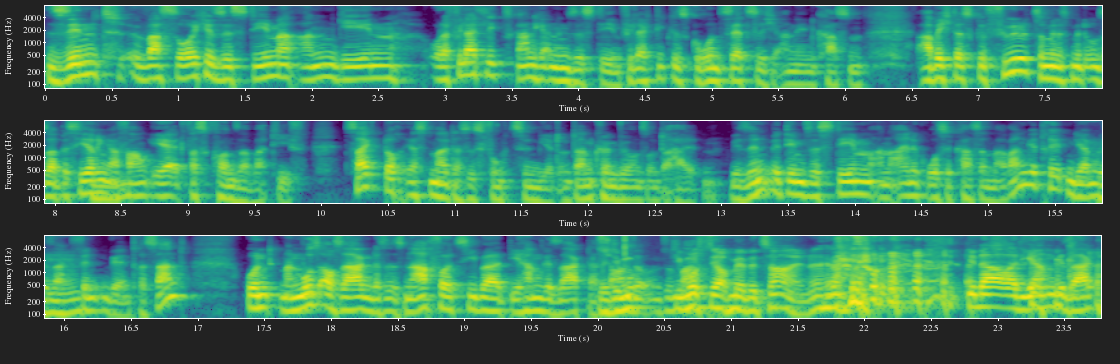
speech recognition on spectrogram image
sind, was solche Systeme angehen, oder vielleicht liegt es gar nicht an den Systemen, vielleicht liegt es grundsätzlich an den Kassen. Aber ich das Gefühl, zumindest mit unserer bisherigen Erfahrung, eher etwas konservativ. Zeigt doch erstmal, dass es funktioniert und dann können wir uns unterhalten. Wir sind mit dem System an eine große Kasse mal rangetreten, die haben gesagt, finden wir interessant. Und man muss auch sagen, das ist nachvollziehbar, die haben gesagt, das schauen Die, wir uns die mal mussten ja auch mehr bezahlen. Ne? genau, aber die haben gesagt,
